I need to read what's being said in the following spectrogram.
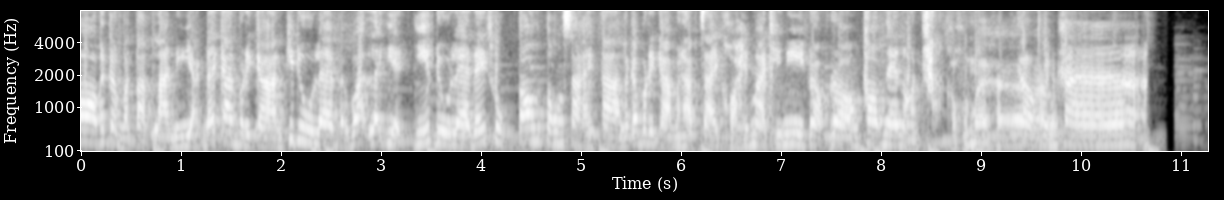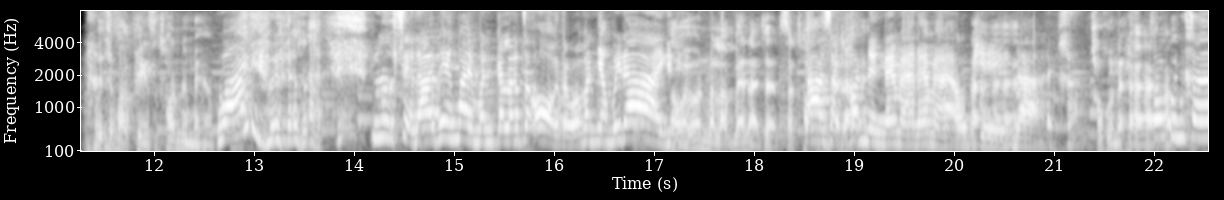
อบ ถ้าเกิดมาตัดร้านนี้อยากได้การบริการที่ดูแลแบบว่าละเอียดยิบดูแลได้ถูกต้องตรงสายตา แล้วก็บริการประทับใจขอให้มาที่นี่รับรองชอบแน่นอนค่ะ ขอบคุณมากครับขอบคุณค่ะอยากจะฝากเพลงสักท่อนหนึ่งไหมครับว้ายไม่เป็นไรเสียดายเพลงใหม่มันกำลังจะออกแต่ว่ามันยังไม่ได้ เอาไว้วันมารับแว่นอาจจะสักท่อนหอ่านึ่งสักก็ได้ท่อนหนึ่งได้ไหมได้ไหมโอเคได้ได้ค่ะ ขอบคุณนะครับขอบคุณค่ะ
